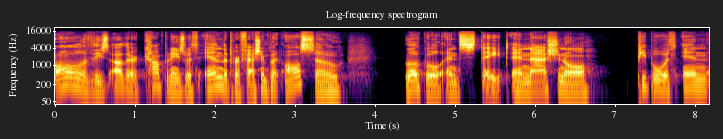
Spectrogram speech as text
all of these other companies within the profession, but also local and state and national people within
